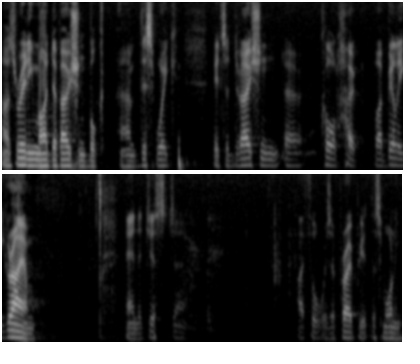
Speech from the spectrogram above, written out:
I was reading my devotion book um, this week. It's a devotion uh, called Hope by Billy Graham. And it just, uh, I thought was appropriate this morning.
